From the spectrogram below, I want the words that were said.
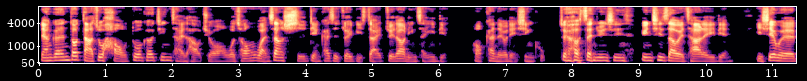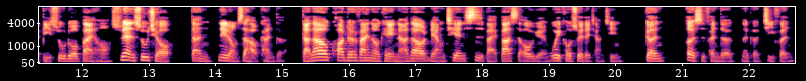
两个人都打出好多颗精彩的好球。我从晚上十点开始追比赛，追到凌晨一点，哦，看得有点辛苦。最后郑钧信运气稍微差了一点，以些微的比数落败。哈，虽然输球，但内容是好看的。打到 quarter final 可以拿到两千四百八十欧元未扣税的奖金，跟。二十分的那个积分，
